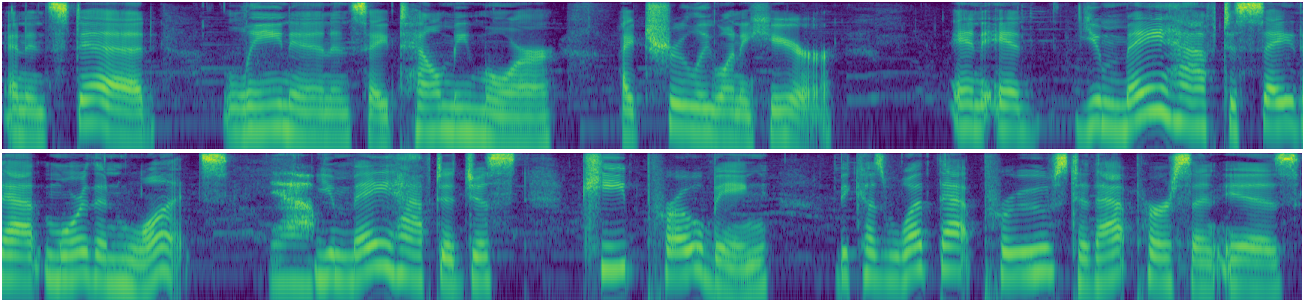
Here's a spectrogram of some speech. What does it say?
and instead lean in and say tell me more i truly want to hear and and you may have to say that more than once. Yeah. You may have to just keep probing because what that proves to that person is,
